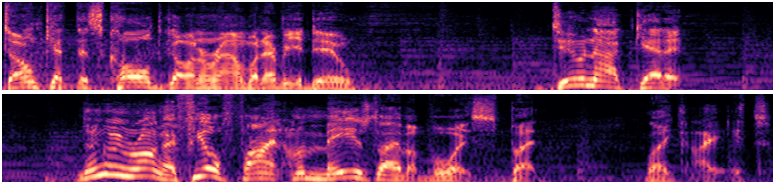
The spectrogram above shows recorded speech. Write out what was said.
Don't get this cold going around, whatever you do. Do not get it. Don't get me wrong, I feel fine. I'm amazed I have a voice, but like I it's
